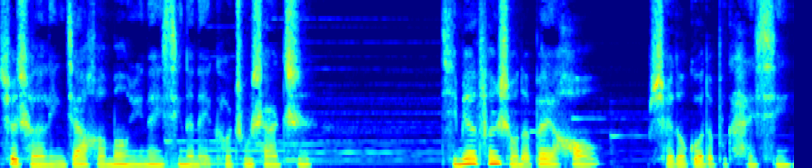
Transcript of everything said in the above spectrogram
却成了林佳和孟云内心的那颗朱砂痣。体面分手的背后，谁都过得不开心。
